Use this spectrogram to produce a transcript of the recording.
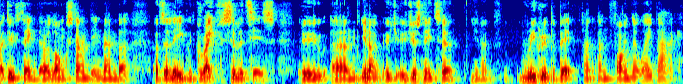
I, do think they're a long-standing member of the league with great facilities who um, you know who, who, just need to you know regroup a bit and, and, find their way back.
